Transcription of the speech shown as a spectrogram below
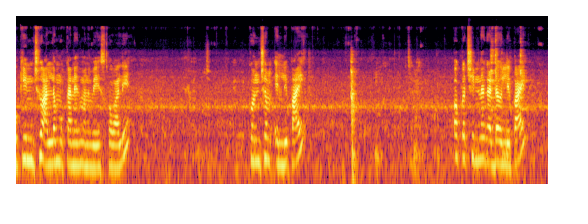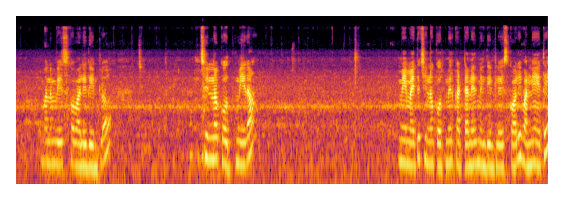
ఒక ఇంచు అల్లం ముక్క అనేది మనం వేసుకోవాలి. కొంచెం ఎల్లిపాయ. ఒక చిన్న గడ్డ ఉల్లిపాయ మనం వేసుకోవాలి దీంట్లో. చిన్న కొత్తిమీర. మేమైతే చిన్న కొత్తిమీర కట్ట అనేది మేము దీంట్లో వేసుకోవాలి. ఇవన్నీ అయితే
